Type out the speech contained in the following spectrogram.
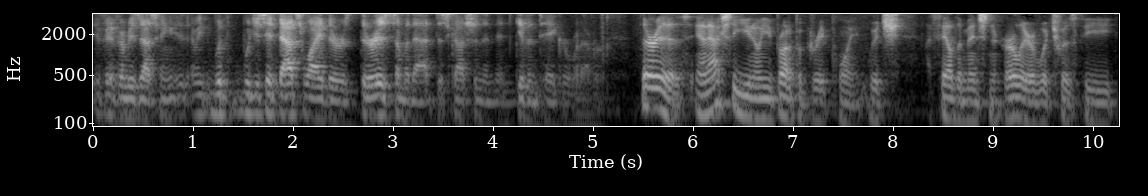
if, if anybody's asking, I mean, would, would you say that's why there's there is some of that discussion and, and give and take or whatever? There is, and actually, you know, you brought up a great point, which I failed to mention earlier, which was the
